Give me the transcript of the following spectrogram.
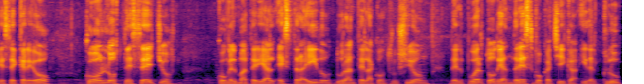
que se creó con los desechos, con el material extraído durante la construcción del puerto de Andrés Boca Chica y del Club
